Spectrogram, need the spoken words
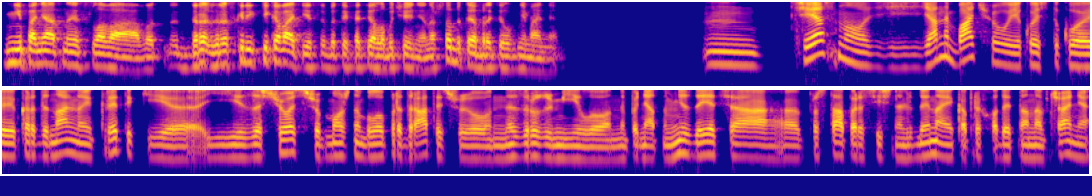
непонятные слова, вот дра- раскритиковать, если бы ты хотел обучение, на что бы ты обратил внимание? Чесно, я не бачу якоїсь такої кардинальної критики е, і за щось, щоб можна було придратись, що незрозуміло, непонятно. Мені здається, е, проста пересічна людина, яка приходить на навчання,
